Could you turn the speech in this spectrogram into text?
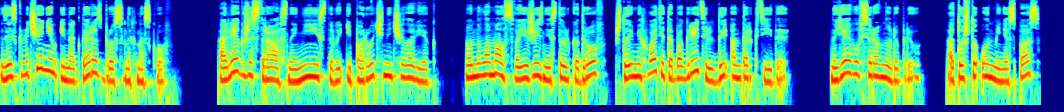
за исключением иногда разбросанных носков. Олег же страстный, неистовый и порочный человек. Он наломал в своей жизни столько дров, что ими хватит обогреть льды Антарктиды. Но я его все равно люблю, а то, что он меня спас,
